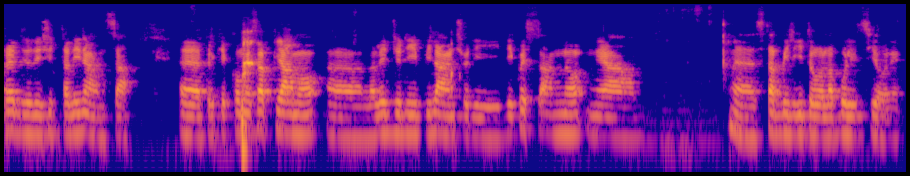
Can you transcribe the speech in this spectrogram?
reddito di cittadinanza, eh, perché come sappiamo eh, la legge di bilancio di, di quest'anno ne ha eh, stabilito l'abolizione.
